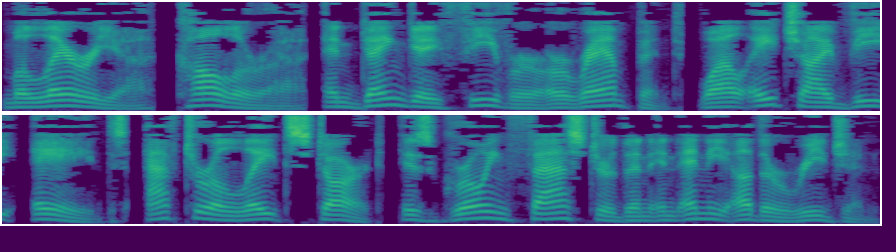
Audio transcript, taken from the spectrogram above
malaria, cholera, and dengue fever are rampant, while HIV, AIDS, after a late start, is growing faster than in any other region.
